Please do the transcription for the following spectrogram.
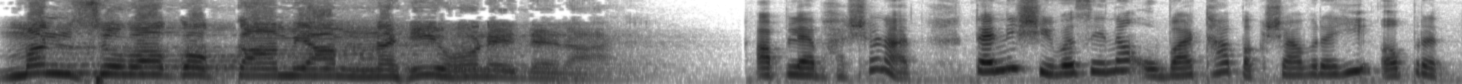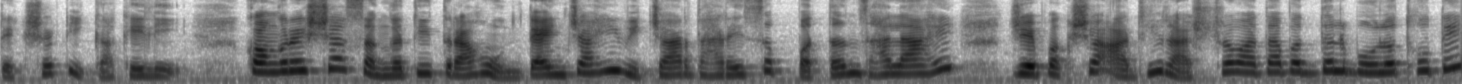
मनसूबों को कामयाब नहीं होने देना है। आपल्या भाषणात त्यांनी शिवसेना उबाठा पक्षावरही अप्रत्यक्ष टीका केली. काँग्रेसच्या संगतीत राहून त्यांच्याही विचारधारेचं पतन झालं आहे. जे पक्ष आधी राष्ट्रवादाबद्दल बोलत होते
